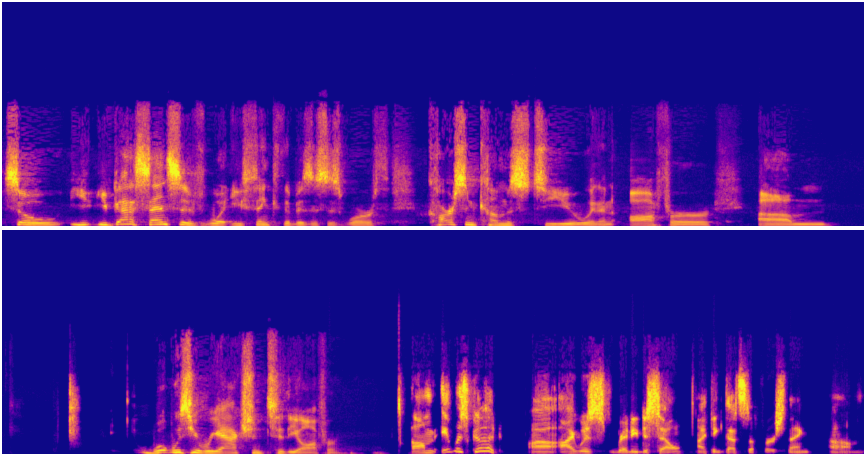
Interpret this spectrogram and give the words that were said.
So you, have got a sense of what you think the business is worth. Carson comes to you with an offer. Um, what was your reaction to the offer? Um, it was good. Uh, I was ready to sell. I think that's the first thing um,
